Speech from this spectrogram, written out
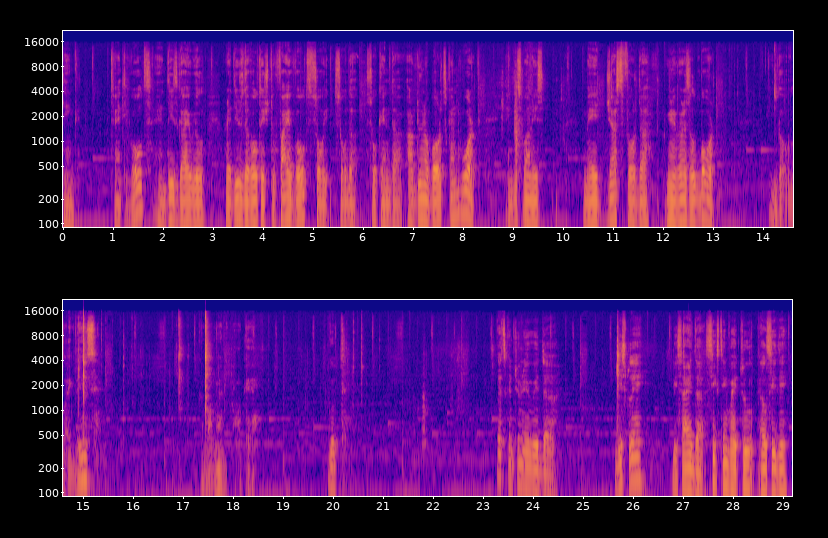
think 20 volts and this guy will reduce the voltage to 5 volts so so the so can the Arduino boards can work. And this one is made just for the universal board. Go like this. Come on man. Okay. Good. Let's continue with the display beside the 16 by 2 LCD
